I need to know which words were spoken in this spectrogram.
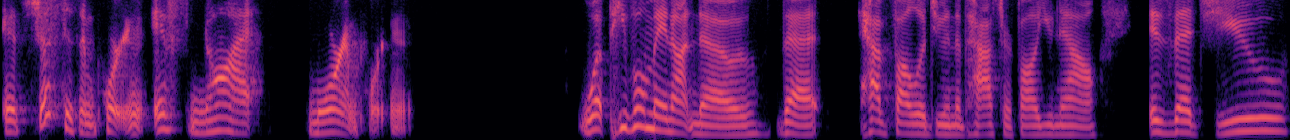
it's just as important, if not more important. What people may not know that have followed you in the past or follow you now is that you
